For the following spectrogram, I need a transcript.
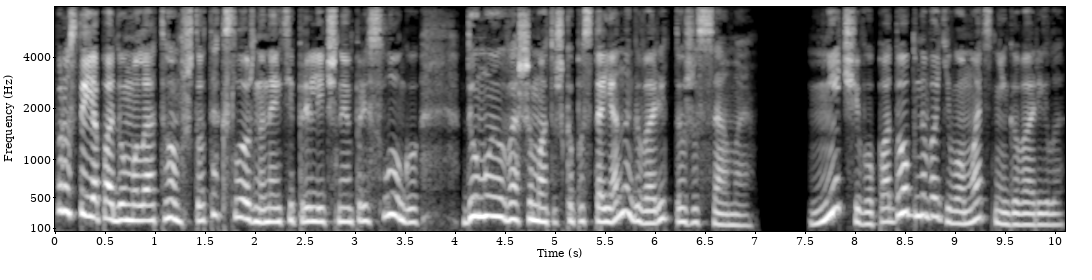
Просто я подумала о том, что так сложно найти приличную прислугу. Думаю, ваша матушка постоянно говорит то же самое». Ничего подобного его мать не говорила.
